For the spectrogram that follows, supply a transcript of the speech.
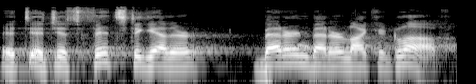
It, it just fits together better and better like a glove.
